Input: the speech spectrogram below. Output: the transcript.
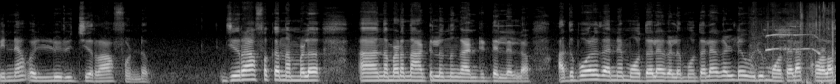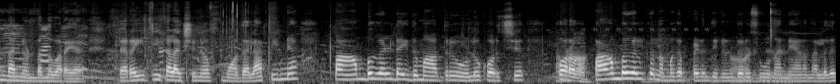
പിന്നെ വലിയൊരു ജിറാഫുണ്ട് ജിറാഫൊക്കെ നമ്മൾ നമ്മുടെ നാട്ടിലൊന്നും കണ്ടിട്ടില്ലല്ലോ. അതുപോലെ തന്നെ മുതലകൾ. മുതലകളുടെ ഒരു മുതലക്കുളം തന്നെ ഉണ്ടെന്ന് പറയാം. വെറൈറ്റി കളക്ഷൻ ഓഫ് മുതല. പിന്നെ പാമ്പുകളുടെ ഇത് മാത്രമേ ഉള്ളൂ. കുറച്ച് കുറവ്. പാമ്പുകൾക്ക് നമുക്ക് എപ്പോഴും തിരുവനന്തപുരം സൂ തന്നെയാണ് നല്ലത്.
